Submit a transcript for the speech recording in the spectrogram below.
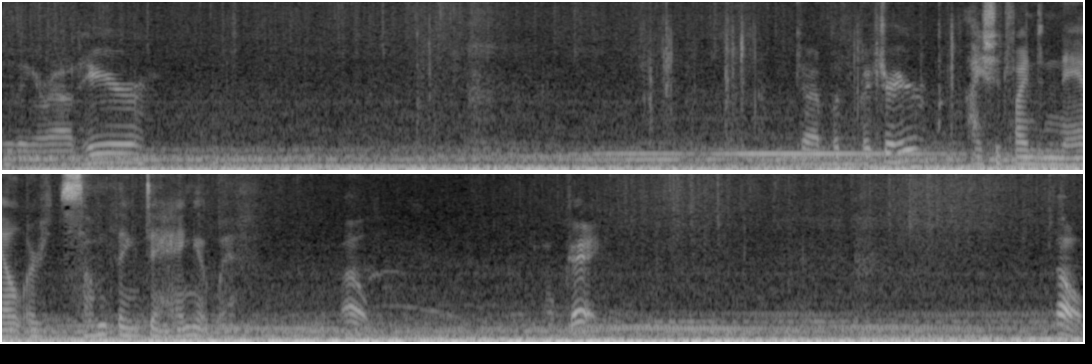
Anything around here? Can I put the picture here? I should find a nail or something to hang it with. Oh. Okay. Oh.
